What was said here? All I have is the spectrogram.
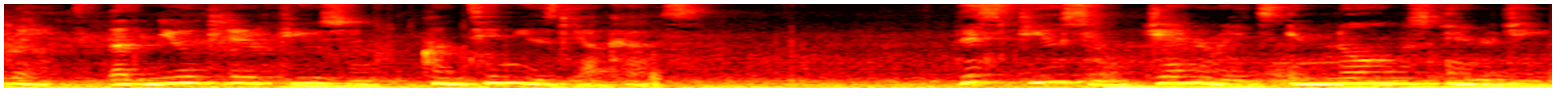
great that nuclear fusion continuously occurs. This fusion generates enormous energy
